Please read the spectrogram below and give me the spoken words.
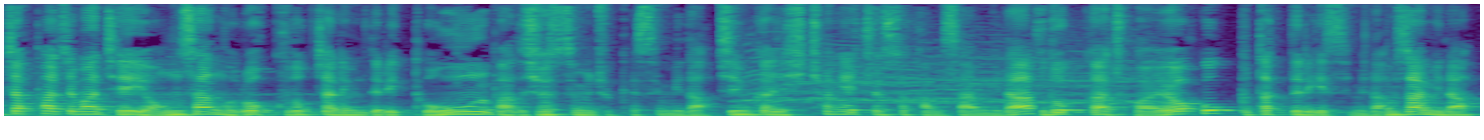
복잡하지만 제 영상으로 구독자님들이 도움을 받으셨으면 좋겠습니다. 지금까지 시청해주셔서 감사합니다. 구독과 좋아요 꼭 부탁드리겠습니다. 감사합니다.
